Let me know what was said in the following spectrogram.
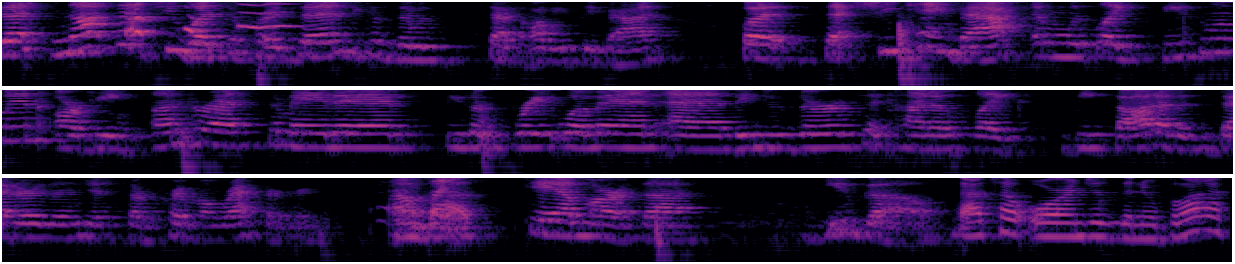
That not that she went to prison because there was that's obviously bad, but that she came back and was like, these women are being underestimated. These are great women, and they deserve to kind of like be thought of as better than just their criminal record. I was like, damn, Martha, you go. that's how Orange is the New Black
